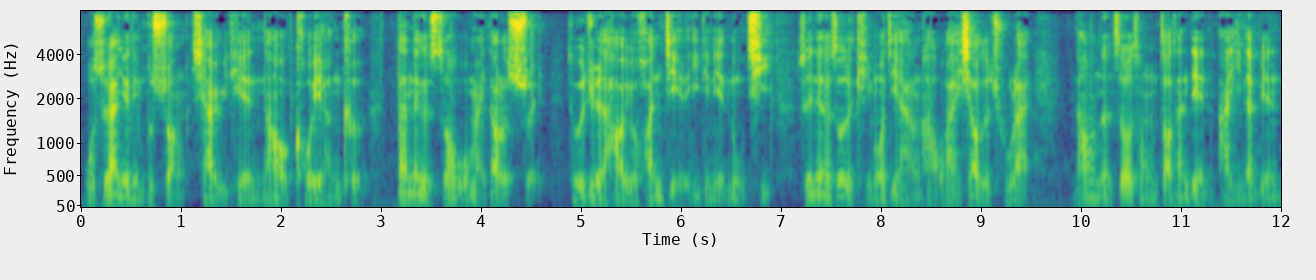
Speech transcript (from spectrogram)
我虽然有点不爽，下雨天，然后口也很渴，但那个时候我买到了水，所以我觉得好有缓解了一点点怒气。所以那个时候的 emoji 还很好，我还笑得出来。然后呢，之后从早餐店阿姨那边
